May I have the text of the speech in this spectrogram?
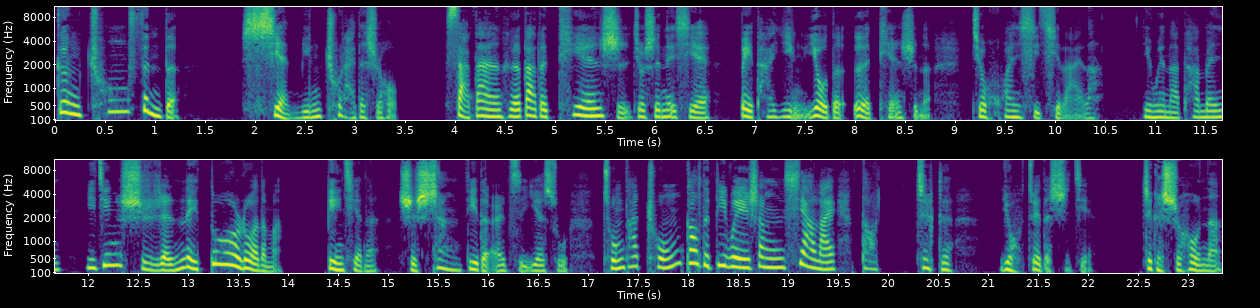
更充分的显明出来的时候，撒旦和他的天使，就是那些被他引诱的恶天使呢？就欢喜起来了，因为呢，他们已经使人类堕落了嘛，并且呢，是上帝的儿子耶稣从他崇高的地位上下来到这个有罪的世界。这个时候呢，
